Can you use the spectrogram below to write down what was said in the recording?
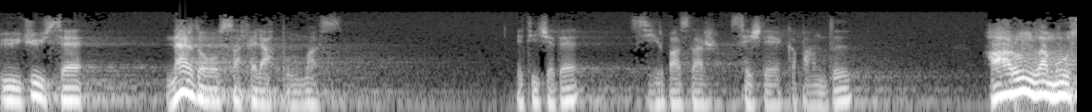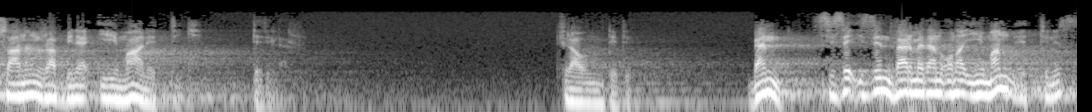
Büyücü ise nerede olsa felah bulmaz. Neticede sihirbazlar secdeye kapandı. Harun'la Musa'nın Rabbine iman ettik dediler. Firavun dedi. Ben size izin vermeden ona iman mı ettiniz?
